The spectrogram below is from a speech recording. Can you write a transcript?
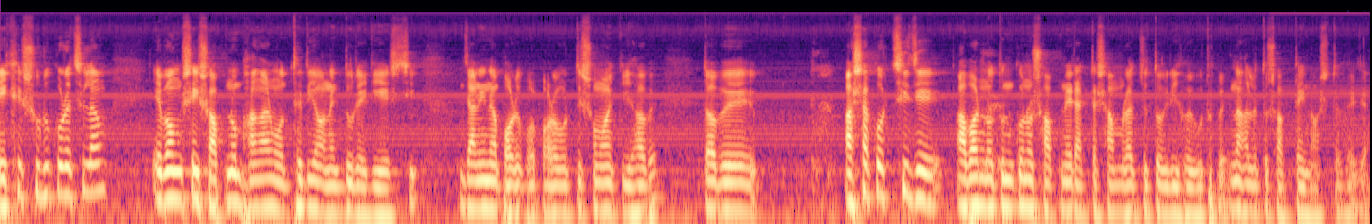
দেখে শুরু করেছিলাম এবং সেই স্বপ্ন ভাঙার মধ্যে দিয়ে অনেক দূর এগিয়ে এসেছি। জানি না পরে পরবর্তী সময় কি হবে। তবে আশা করছি যে আবার নতুন কোনো স্বপ্নের একটা সাম্রাজ্য তৈরি হয়ে উঠবে, না হলে তো সবটাই নষ্ট হয়ে যায়।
